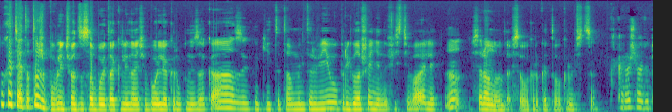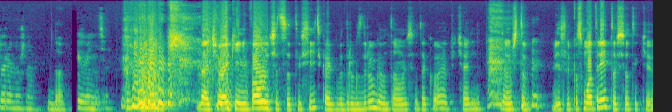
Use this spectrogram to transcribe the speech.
ну, хотя это тоже повлечет за собой так или иначе более крупные заказы, какие-то там интервью, приглашения на фестивали. Но все равно, да, все вокруг этого крутится. Короче, аудитория нужна. Да. Извините. Да, чуваки, не получится тусить как бы друг с другом, там и все такое печально. Потому что если посмотреть, то все-таки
